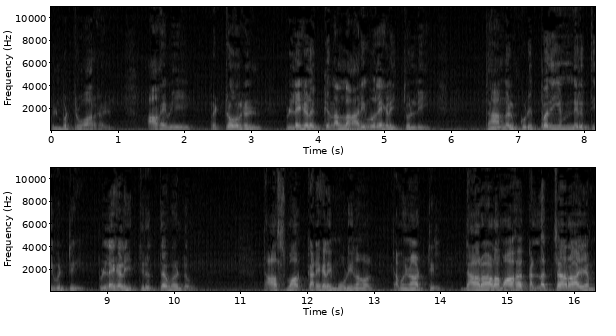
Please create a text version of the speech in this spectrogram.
பின்பற்றுவார்கள். ஆகவே பெற்றோர்கள் பிள்ளைகளுக்கு நல்ல அறிவுரைகளை சொல்லி தாங்கள் குடிப்பதையும் நிறுத்திவிட்டு பிள்ளைகளை திருத்த வேண்டும். டாஸ்மாக் கடைகளை மூடினால் தமிழ்நாட்டில் தாராளமாக கள்ளச்சாராயம்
